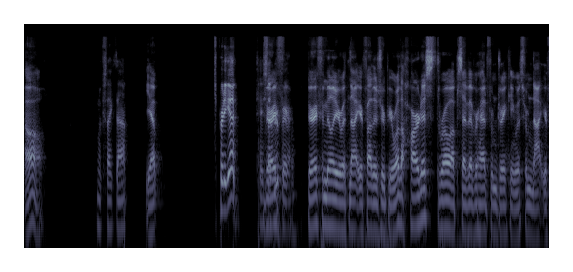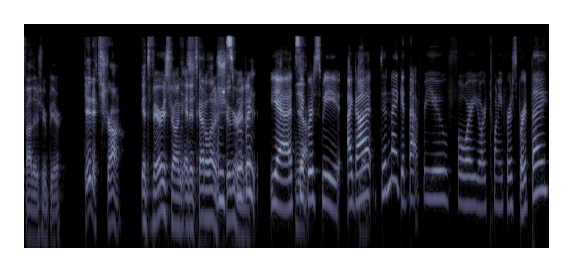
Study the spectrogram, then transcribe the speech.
Oh. Looks like that. Yep. It's pretty good. Tastes very, like root beer. Very familiar with Not Your Father's Root Beer. One of the hardest throw ups I've ever had from drinking was from Not Your Father's Root Beer. Dude, it's strong. It's very strong it's, and it's got a lot of sugar super, in it. Yeah, it's yeah. super sweet. I got, yeah. didn't I get that for you for your 21st birthday?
